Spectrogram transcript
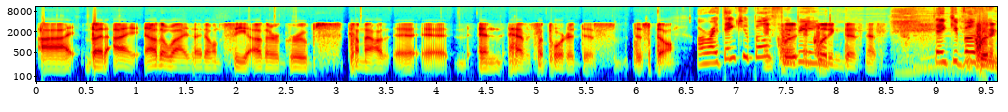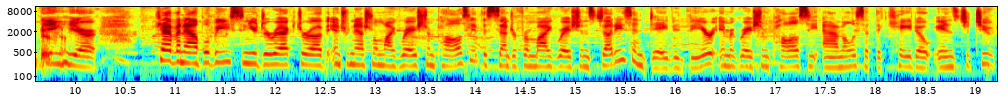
Uh, but I, otherwise, I don't see other groups come out uh, uh and have supported this this bill. All right, thank you both Inclu- for being including business. Thank you both including for being business. here. Kevin Appleby, Senior Director of International Migration Policy at the Center for Migration Studies, and David Bier, Immigration Policy Analyst at the Cato Institute.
